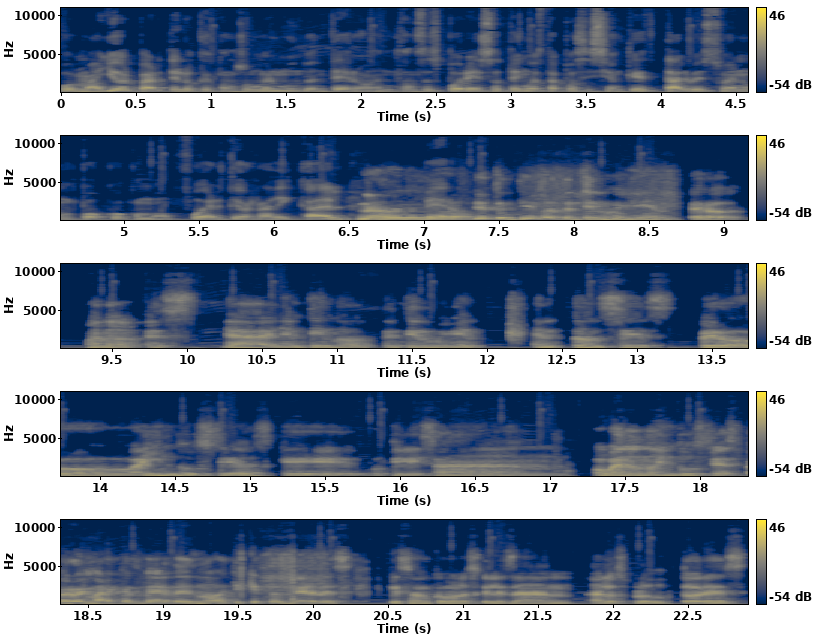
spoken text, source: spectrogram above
por mayor parte lo que consume el mundo entero. Entonces, por eso tengo esta posición que tal vez suene un poco como fuerte o radical. No, no, pero... no, yo te entiendo, te entiendo muy bien, pero bueno, es, ya, ya entiendo, te entiendo muy bien. Entonces, pero hay industrias que utilizan, o bueno, no industrias, pero hay marcas verdes, ¿no? Etiquetas verdes, que son como los que les dan a los productores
